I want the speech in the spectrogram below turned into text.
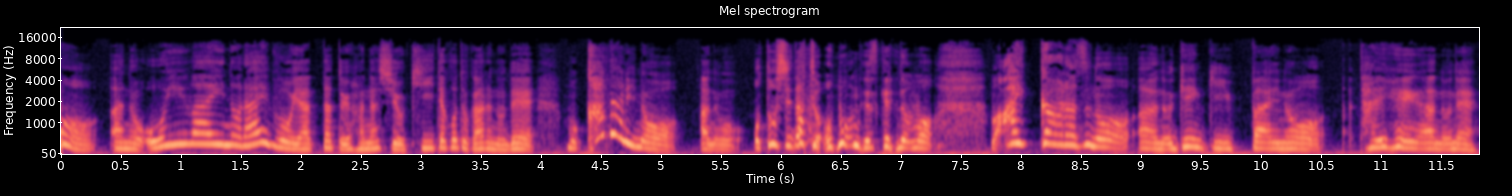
の、あの、お祝いのライブをやったという話を聞いたことがあるので、もうかなりの、あの、お年だと思うんですけれども、もう相変わらずの、あの、元気いっぱいの、大変、あのね、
